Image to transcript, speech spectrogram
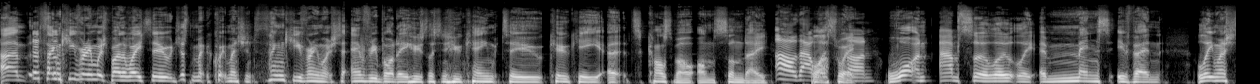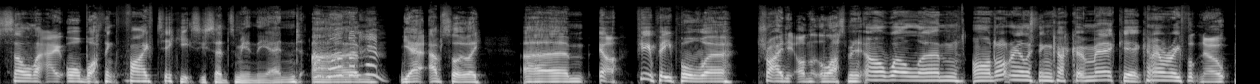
Um, thank you very much, by the way, to just a quick mention. Thank you very much to everybody who's listening who came to Kooky at Cosmo on Sunday. Oh, that was week. fun. What an absolutely immense event. Lee managed to sell that out all but I think five tickets, he said to me in the end. Oh, well done Um, him. Yeah, absolutely. Um, you know, a few people uh, tried it on at the last minute. Oh, well, um, oh, I don't really think I can make it. Can I have a refund? No.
